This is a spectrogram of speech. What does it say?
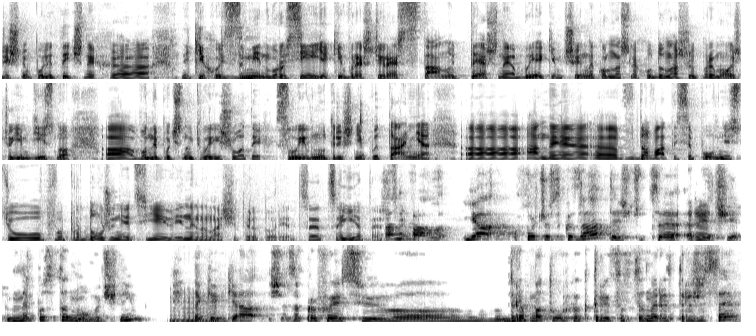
внутрішньополітичних е, якихось змін в Росії, які, врешті-решт, стануть теж неабияким чинником на шляху до нашої перемоги, що їм дійсно а, вони почнуть вирішувати свої внутрішні питання, а, а не е, вдаватися повністю в продовження цієї війни на нашій території. Це, це є теж Пане Павло, я хочу сказати, що це речі не постановочні, Мгм. так як я ще за професією е, драматург, актриса, сценарист, режисер.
